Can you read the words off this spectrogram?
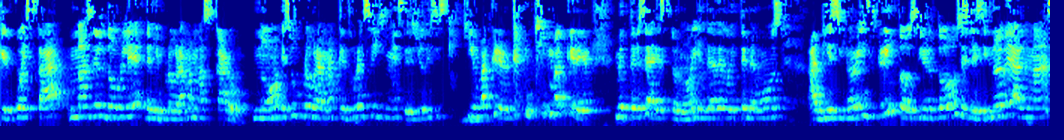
que cuesta más del doble de mi programa más caro, ¿no? Es un programa que dura seis meses. Yo dices, ¿quién va a querer, quién va a querer meterse a esto, no? Y el día de hoy tenemos a 19 inscritos, ¿cierto? O sea, 19 almas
